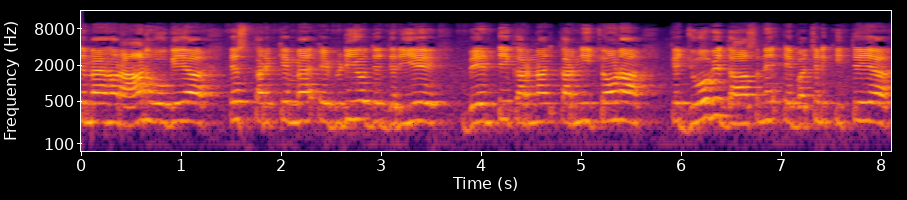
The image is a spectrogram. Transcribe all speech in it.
ਤੇ ਮੈਂ ਹੈਰਾਨ ਹੋ ਗਿਆ। ਇਸ ਕਰਕੇ ਮੈਂ ਇਹ ਵੀਡੀਓ ਦੇ ਜ਼ਰੀਏ ਬੇਨਤੀ ਕਰਨਾ ਕਰਨੀ ਚਾਹਣਾ ਕਿ ਜੋ ਵੀ ਦਾਸ ਨੇ ਇਹ ਬਚਨ ਕੀਤੇ ਆ,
